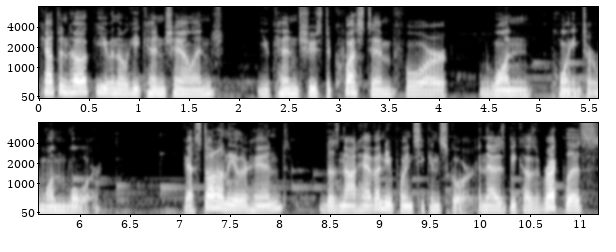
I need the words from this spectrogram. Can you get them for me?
Captain Hook, even though he can challenge, you can choose to quest him for one point or one lore. Gaston, on the other hand, does not have any points he can score, and that is because Reckless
